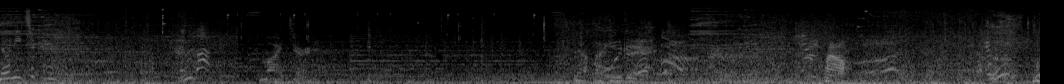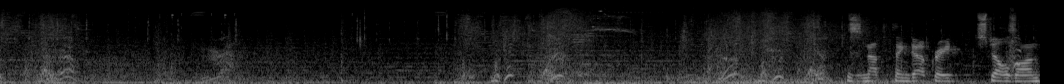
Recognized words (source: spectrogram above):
No need to panic. Good luck. My turn. Now I can do. Wow. This is not the thing to upgrade spells on.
